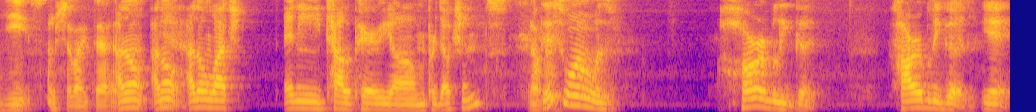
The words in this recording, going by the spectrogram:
Yeah, some shit like that. I don't I don't Yeah. I don't watch any Tyler Perry um productions. Okay. This one was horribly good. Horribly good. Yeah.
